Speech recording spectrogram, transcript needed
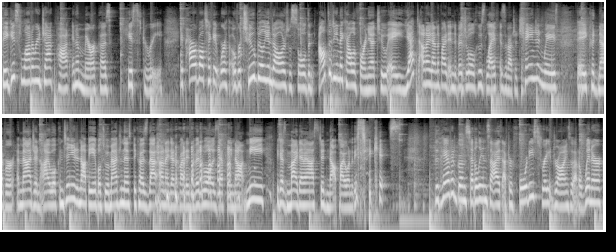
biggest lottery jackpot in America's history. A Powerball ticket worth over $2 billion was sold in Altadena, California to a yet unidentified individual whose life is about to change in ways they could never imagine. I will continue to not be able to imagine this because that unidentified individual is definitely not me because my dumbass did not buy one of these tickets. The payout had grown steadily in size after 40 straight drawings without a winner,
